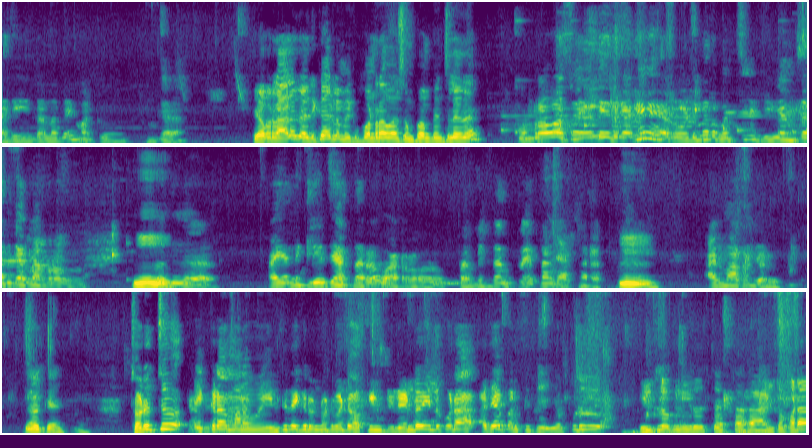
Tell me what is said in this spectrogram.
అది ఏంటన్నది మాకు ఇంకా ఎవరు రాలేదు? అధికారులు మీకు పునరావాసం పంపించలేదా? పునరావాసం ఏం లేదు కానీ రోడ్డు మీదకి వచ్చి జిఎంసీ అధికారులు అందరూ అవన్నీ క్లియర్ చేస్తున్నారు. వాటర్ పంపించడానికి ప్రయత్నం చేస్తున్నారు. అది మాత్రం జరుగుతుంది. ఓకే. చూడొచ్చు ఇక్కడ మనం ఇంటి దగ్గర ఉన్నటువంటి ఒక ఇంటి రెండో ఇల్లు కూడా అదే పరిస్థితి. ఎప్పుడు ఇంట్లోకి నీరు వచ్చేస్తుందా అంటూ కూడా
